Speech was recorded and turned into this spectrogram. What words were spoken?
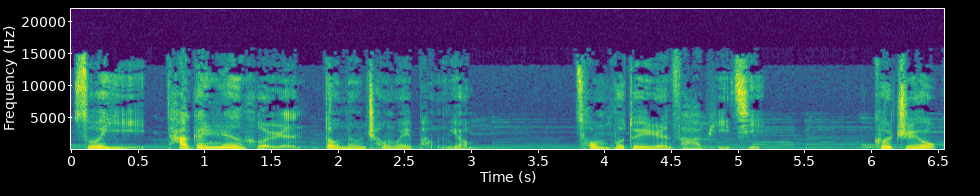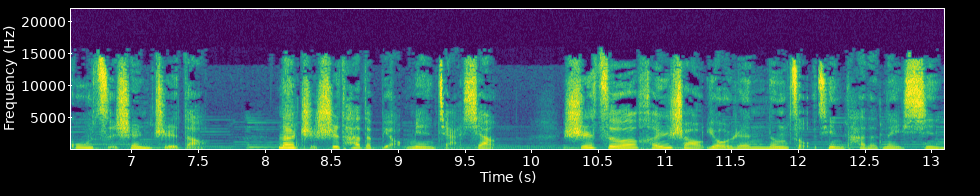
所以，他跟任何人都能成为朋友，从不对人发脾气。可只有顾子深知道，那只是他的表面假象，实则很少有人能走进他的内心。”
